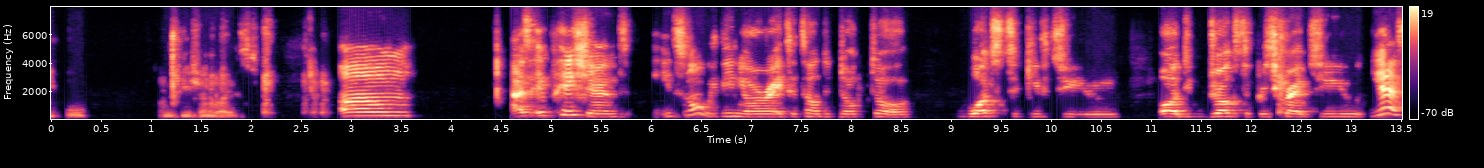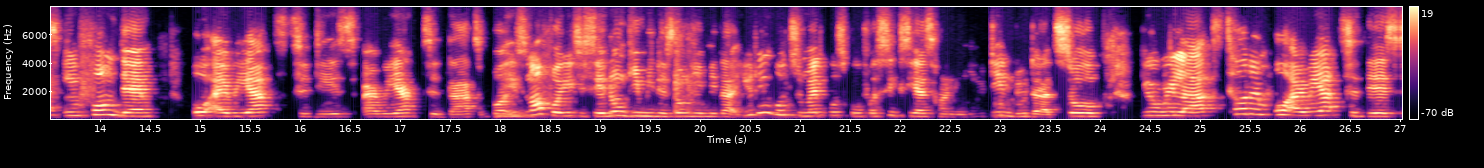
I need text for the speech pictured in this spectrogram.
people on patient rights. Um, as a patient, it's not within your right to tell the doctor what to give to you or the drugs to prescribe to you. Yes, inform them, oh, I react to this, I react to that. But it's Mm. not for you to say, don't give me this, don't give me that. You didn't go to medical school for six years, honey. You didn't do that. So you relax, tell them, oh, I react to this.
